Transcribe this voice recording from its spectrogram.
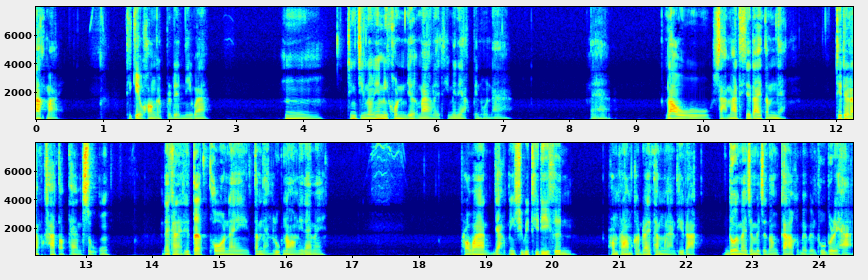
มากมาย ที่เกี่ยวข้องกับประเด็นนี้ว่า อืม จริงๆแล้วเนี่ยมีคนเยอะมากเลยที่ไม่ได้อยากเป็นหัวหน้านะฮะเราสามารถที่จะได้ตำแหน่งที่ได้รับค่าตอบแทนสูง ในขณะที่เติบโตในตำแหน่งลูกน้องนี้ได้ไหม เพราะว่าอยากมีชีวิตที่ดีขึ้น พร้อม ๆ กับได้ทำงานที่รัก โดยไม่จำเป็นจะต้องก้าวขึ้นไปเป็นผู้บริหาร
